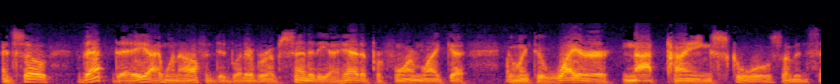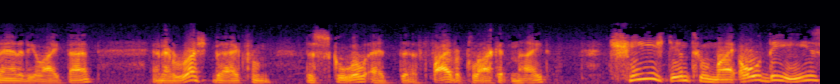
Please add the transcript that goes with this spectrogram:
And so that day, I went off and did whatever obscenity I had to perform, like uh, going to wire knot tying school, some insanity like that. And I rushed back from the school at uh, 5 o'clock at night, changed into my ODs,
